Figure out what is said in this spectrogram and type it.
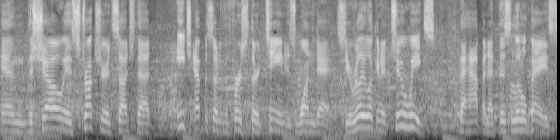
And the show is structured such that each episode of the first 13 is one day. So you're really looking at two weeks that happen at this little base,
